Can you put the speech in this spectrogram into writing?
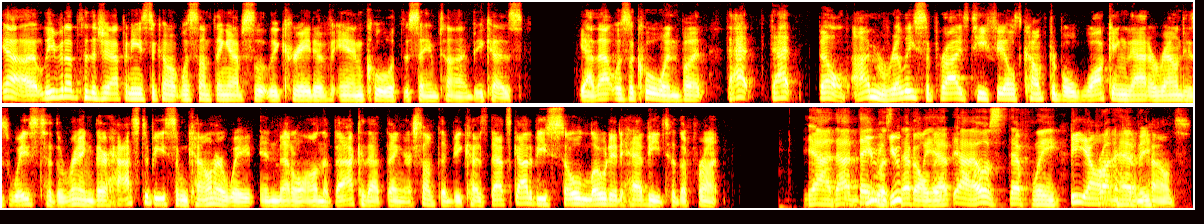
yeah. uh, Leave it up to the Japanese to come up with something absolutely creative and cool at the same time because, yeah, that was a cool one. But that that belt, I'm really surprised he feels comfortable walking that around his waist to the ring. There has to be some counterweight in metal on the back of that thing or something because that's got to be so loaded heavy to the front. Yeah, that You- thing was you definitely felt yeah, it was definitely Beyond Front 10 heavy. pounds.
